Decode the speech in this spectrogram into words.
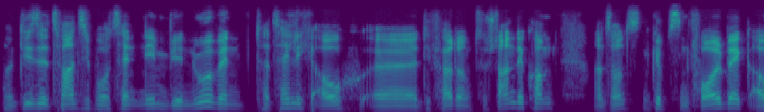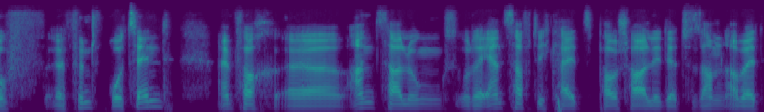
und diese 20 Prozent nehmen wir nur, wenn tatsächlich auch äh, die Förderung zustande kommt. Ansonsten gibt es ein Fallback auf äh, 5 Prozent, einfach äh, Anzahlungs- oder Ernsthaftigkeitspauschale der Zusammenarbeit.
